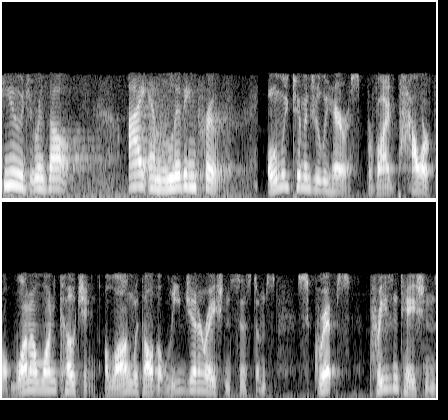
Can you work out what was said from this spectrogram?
huge results. I am living proof. Only Tim and Julie Harris provide powerful one on one coaching along with all the lead generation systems, scripts, presentations,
